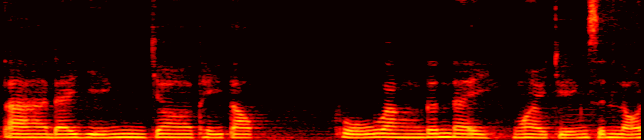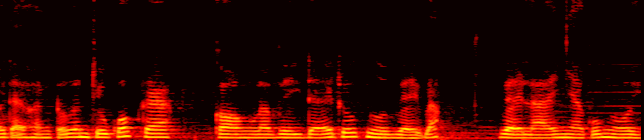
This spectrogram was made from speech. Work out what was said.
ta đại diện cho thị tộc Phụ văn đến đây, ngoài chuyện xin lỗi đại hoàng tử Anh Triều Quốc ra, còn là vì để rước người về Bắc, về lại nhà của người.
